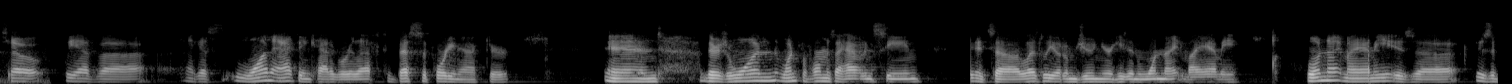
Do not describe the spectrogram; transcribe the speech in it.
So we have, uh, I guess, one acting category left: Best Supporting Actor. And there's one one performance I haven't seen. It's uh, Leslie Odom Jr. He's in One Night in Miami. One Night in Miami is a is a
